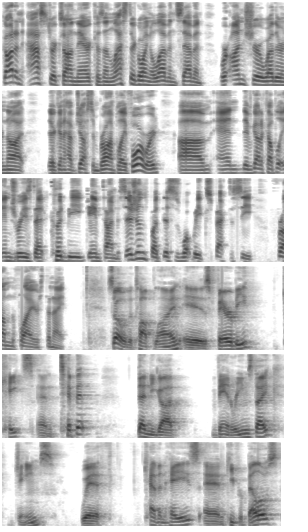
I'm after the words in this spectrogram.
got an asterisk on there because unless they're going 11 7, we're unsure whether or not they're going to have Justin Braun play forward. Um, and they've got a couple injuries that could be game time decisions, but this is what we expect to see from the Flyers tonight. So the top line is Farabee, Cates, and Tippett. Then you got Van Riemsdyk, James, with Kevin Hayes and Kiefer Bellows,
